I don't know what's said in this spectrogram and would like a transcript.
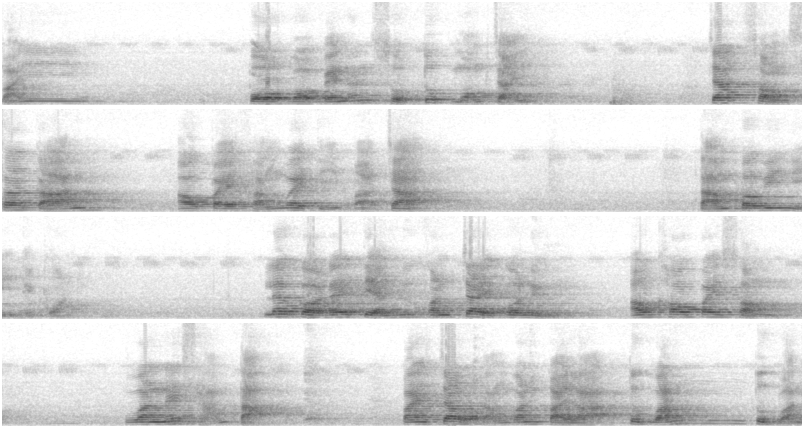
ไปปอก็เป็นอันโศกตุกหมองใจ จัดส่องสาการเอาไปฝังไว้ตีป่าจ้า ตามประวินีแต่ก่อน แล้วก็ได้เตียงคือควันใจก็หนึ่ง เอาเข้าไปส่อง วันในสามตาไปเจ้าต่างวันไปละตุกวันตุกวัน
